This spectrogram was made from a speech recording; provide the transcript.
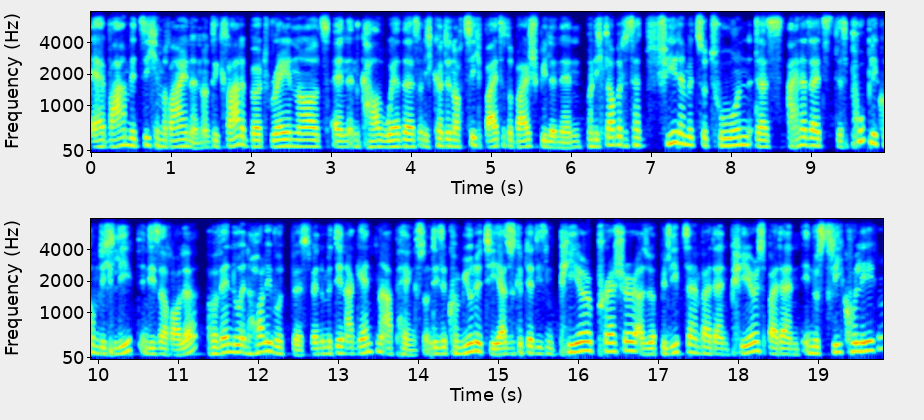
er war mit sich im Reinen. Und gerade Burt Reynolds und Carl Weathers und ich könnte noch zig weitere Beispiele nennen. Und ich glaube, das hat viel damit zu tun, dass einerseits das Publikum dich liebt in dieser Rolle, aber wenn du in Hollywood bist, wenn du mit den Agenten abhängst und diese Community, also es gibt ja diesen Peer Pressure, also beliebt sein bei deinen Peers, bei deinen Industriekollegen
